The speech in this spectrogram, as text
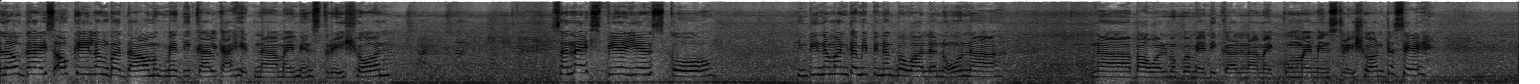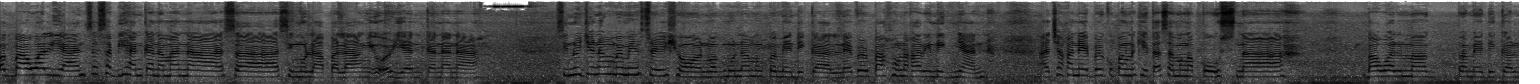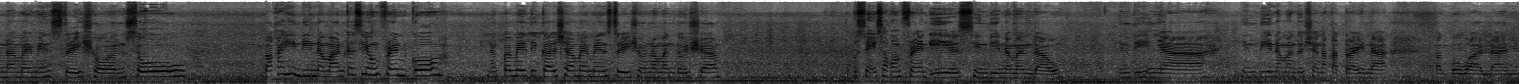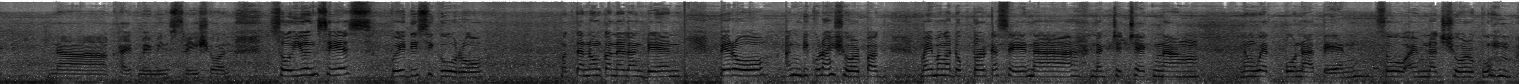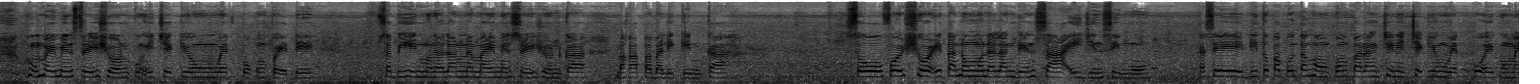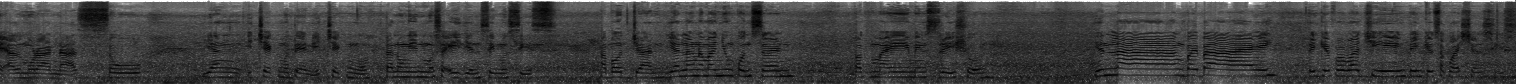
Hello guys, okay lang ba daw mag-medical kahit na may menstruation? Sa na-experience ko, hindi naman kami pinagbawalan noon na na bawal magpa-medical na may, kung may menstruation kasi pag bawal yan, sasabihan ka naman na sa simula pa lang, i-orient ka na na sino dyan ang may menstruation, wag mo na magpa-medical. Never pa akong nakarinig niyan. At saka never ko pang nakita sa mga post na bawal magpa-medical na may menstruation. So, baka hindi naman. Kasi yung friend ko, nagpa-medical siya, may menstruation naman daw siya. Tapos yung isa kong friend is, hindi naman daw. Hindi niya, hindi naman daw siya nakatry na pagbawalan na kahit may menstruation. So, yun sis, pwede siguro magtanong ka na lang din. Pero, ang hindi ko lang sure, pag may mga doktor kasi na nag-check ng, ng wet po natin, so I'm not sure kung, kung may menstruation, kung i-check yung wet po kung pwede. Sabihin mo na lang na may menstruation ka, baka pabalikin ka. So, for sure, itanong mo na lang din sa agency mo. Kasi dito papuntang Hong Kong, parang chine-check yung wet po eh kung may almoranas. So, yan, i-check mo din, i-check mo. Tanungin mo sa agency mo sis about dyan. Yan lang naman yung concern pag may menstruation. Yan lang. Bye-bye. Thank you for watching. Thank you sa questions sis.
